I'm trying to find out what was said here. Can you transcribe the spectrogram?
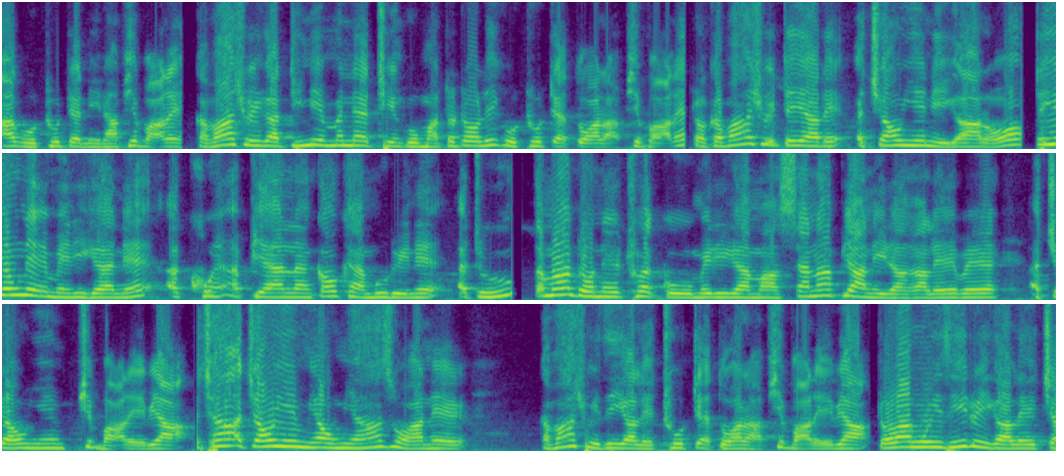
အားကိုထိုးတက်နေတာဖြစ်ပါတယ်ကမ္ဘာရွှေကဒီနေ့မနေ့ထင်ကိုမှတော်တော်လေးကိုထိုးတက်သွားတာဖြစ်ပါတယ်တော့ကမ္ဘာရွှေတက်ရတဲ့အကြောင်းရင်းတွေကတော့တရုတ်နဲ့အမေရိကန်နဲ့အခွင့်အပြန်အလှန်ကောက်ခံမှုတွေနဲ့အတူသမ္မတဒေါ်နယ်ထရက်ကိုအမေရိကန်မှာဆန္ဒပြနေတာကလည်းပဲအကြောင်းရင်းဖြစ်ပါတယ်ဗျတခြားအကြောင်းရင်းမြောက်များစွာနဲ့ ကမ္ဘာရွှေဈေးကလည်းထိုးတက်သွားတာဖြစ်ပါတယ်ဗျဒေါ်လာငွေဈေးတွေကလည်းကျ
